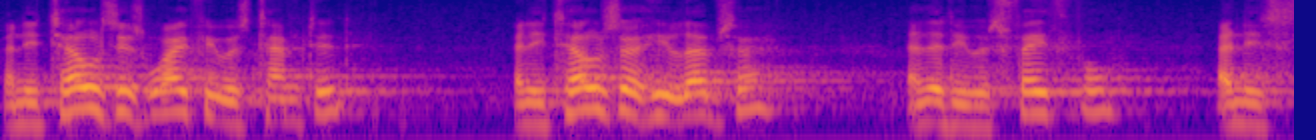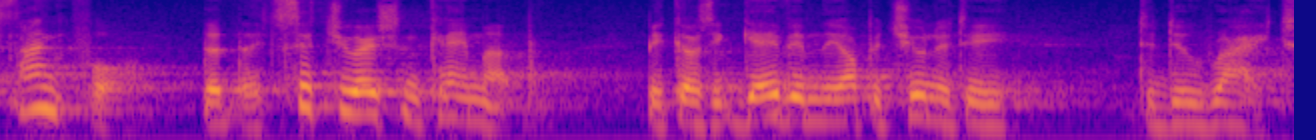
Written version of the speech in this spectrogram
and he tells his wife he was tempted and he tells her he loves her and that he was faithful and he's thankful that the situation came up because it gave him the opportunity to do right.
